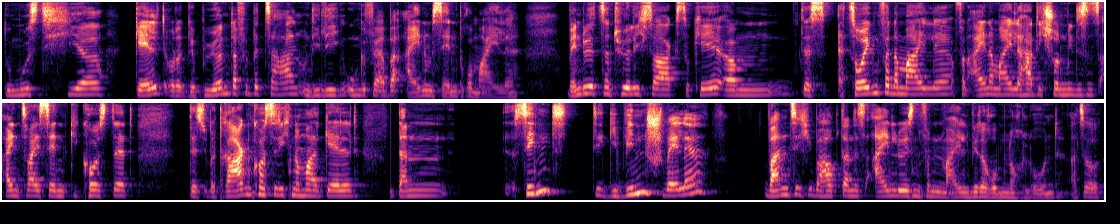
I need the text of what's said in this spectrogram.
du musst hier Geld oder Gebühren dafür bezahlen und die liegen ungefähr bei einem Cent pro Meile. Wenn du jetzt natürlich sagst, okay, ähm, das Erzeugen von einer Meile, von einer Meile hatte ich schon mindestens ein, zwei Cent gekostet, das Übertragen kostet dich nochmal Geld, dann sinkt die Gewinnschwelle, wann sich überhaupt dann das Einlösen von den Meilen wiederum noch lohnt. Also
